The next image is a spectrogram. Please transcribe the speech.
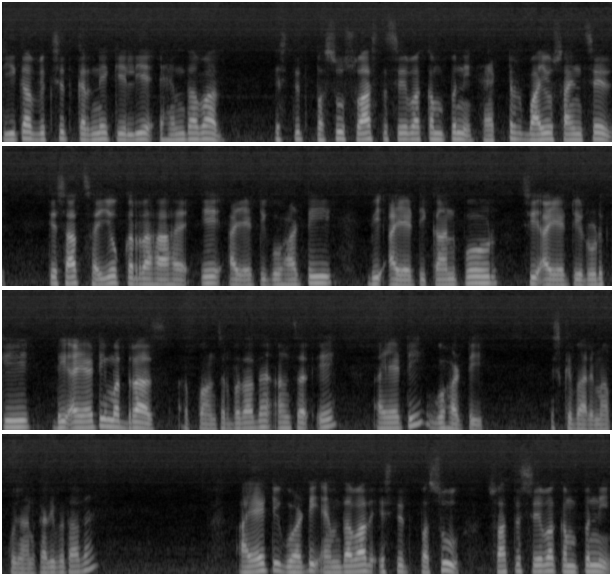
टीका विकसित करने के लिए अहमदाबाद स्थित पशु स्वास्थ्य सेवा कंपनी, हेक्टर बायो साइंसेज के साथ सहयोग कर रहा है। A IIT Guwahati, B IIT Kanpur, C IIT Roorkee, D IIT Madras. आपको आंसर बता दें, आंसर ए आईआईटी गुवाहाटी। इसके बारे में आपको जानकारी बता दें। आईआईटी गुवाहाटी, अहमदाबाद स्थित पशु स्वास्थ्य सेवा कंपनी,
